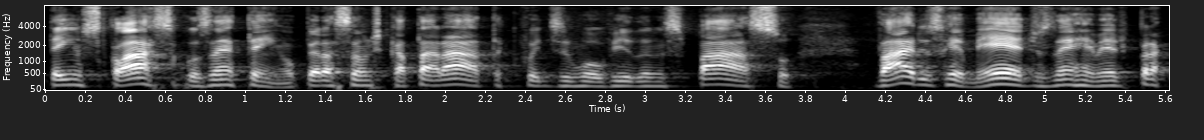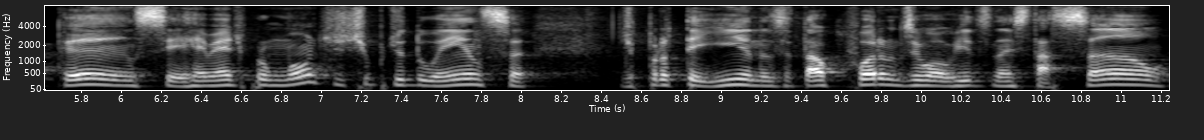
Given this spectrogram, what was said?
tem os clássicos, né? Tem Operação de Catarata, que foi desenvolvida no espaço, vários remédios, né? Remédio para câncer, remédio para um monte de tipo de doença, de proteínas e tal, que foram desenvolvidos na estação.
